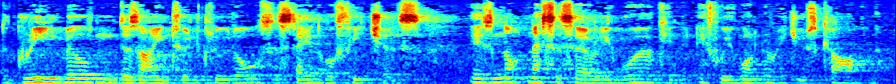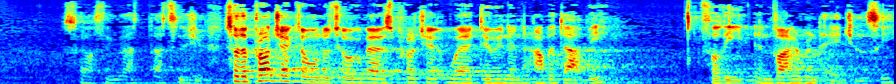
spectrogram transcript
the green building design to include all sustainable features is not necessarily working if we want to reduce carbon. So I think that, that's an issue. So the project I want to talk about is a project we're doing in Abu Dhabi for the Environment Agency.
